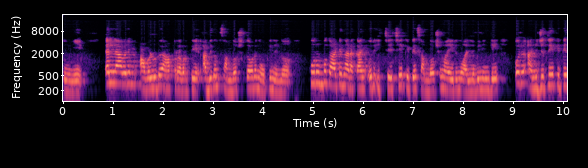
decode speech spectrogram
തൂങ്ങി. എല്ലാവരും അവളുടെ ആ പ്രവൃത്തിയെ അധികം സന്തോഷത്തോടെ നോക്കി നിന്നു. കുറുമ്പ് കാട്ടി നടക്കാൻ ഒരു ഇച്ചേച്ചിയെ കിട്ടിയ സന്തോഷമായിരുന്നു അല്ലുവിനെങ്കിൽ ഒരു അനുജത്തിയെ കിട്ടിയ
